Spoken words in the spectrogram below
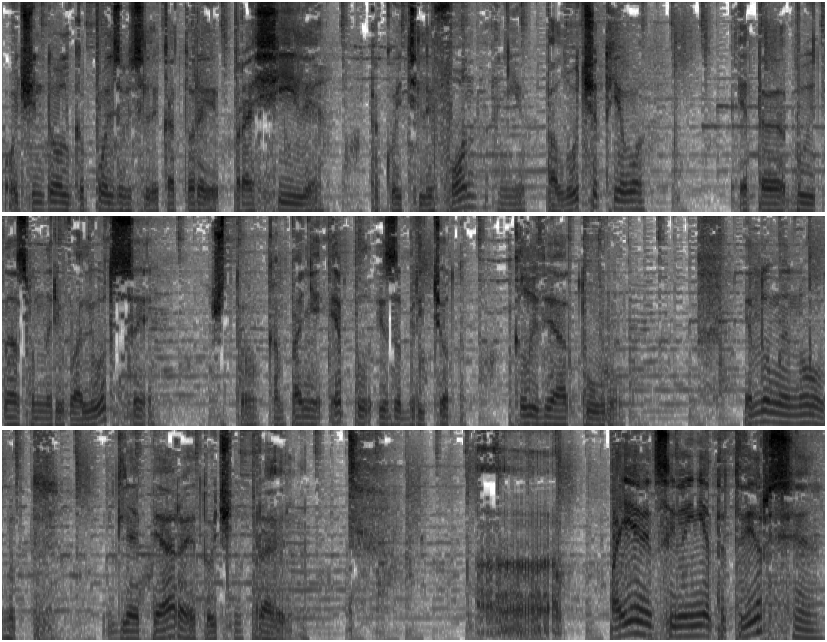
очень долго пользователи, которые просили такой телефон, они получат его. Это будет названо революцией, что компания Apple изобретет клавиатуру. Я думаю, ну вот для пиара это очень правильно. А, появится или нет эта версия,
